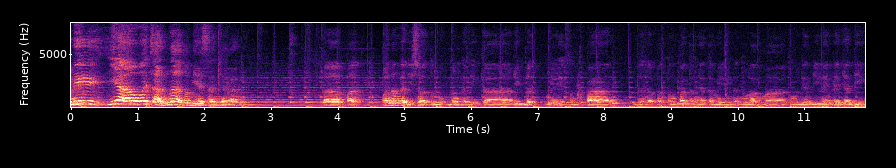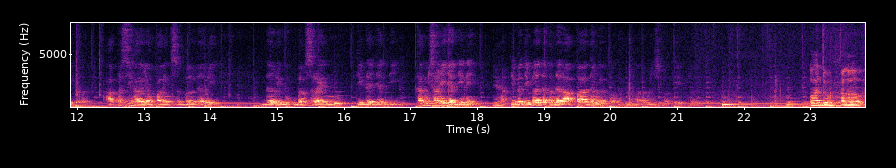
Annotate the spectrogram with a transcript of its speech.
ini ya wacana kebiasaannya kan. Pa- pernah nggak di suatu bukber ketika ribet milih tempat udah dapat tempat ternyata milih menu lama kemudian di lain gak jadi gitu kan? Apa sih hal yang paling sebel dari dari bukber selain tidak jadi kan misalnya jadi nih Ya. tiba-tiba ada kendala apa ada nggak pernah mengalami seperti itu? Waduh, kalau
